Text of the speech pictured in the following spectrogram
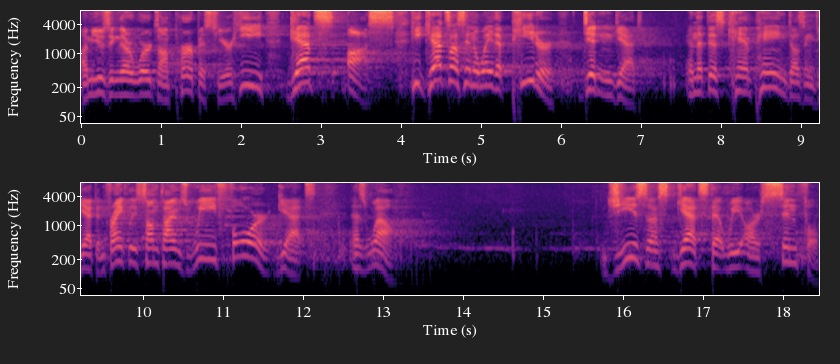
I'm using their words on purpose here. He gets us. He gets us in a way that Peter didn't get and that this campaign doesn't get. And frankly, sometimes we forget as well. Jesus gets that we are sinful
